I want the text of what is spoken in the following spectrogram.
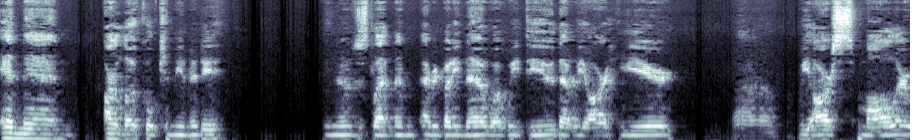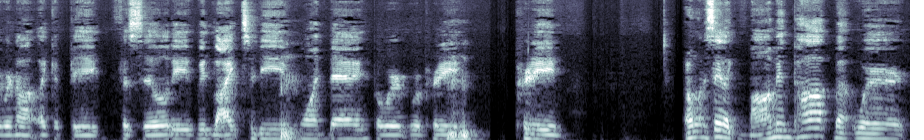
and then our local community, you know, just letting them, everybody know what we do, that we are here. Uh, we are smaller. We're not like a big facility. We'd like to be mm-hmm. one day, but we're, we're pretty, mm-hmm. pretty, I don't want to say like mom and pop, but we're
